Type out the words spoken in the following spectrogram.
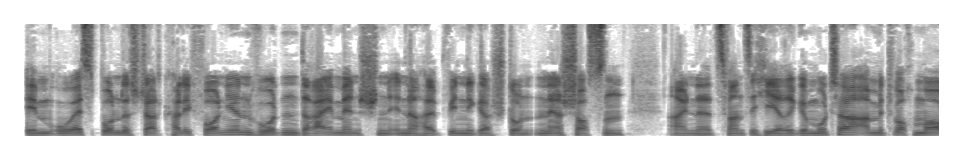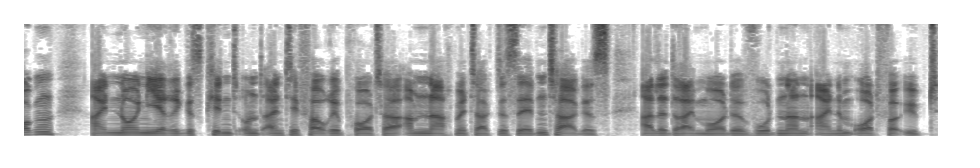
Im US-Bundesstaat Kalifornien wurden drei Menschen innerhalb weniger Stunden erschossen. Eine 20-jährige Mutter am Mittwochmorgen, ein neunjähriges Kind und ein TV-Reporter am Nachmittag desselben Tages. Alle drei Morde wurden an einem Ort verübt.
